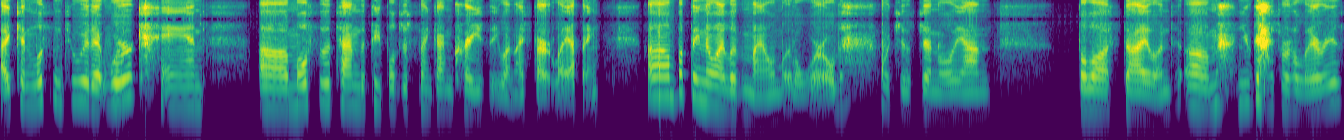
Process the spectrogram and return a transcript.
I can listen to it at work, and uh, most of the time the people just think I'm crazy when I start laughing. Um, but they know I live in my own little world, which is generally on the Lost Island. Um, you guys were hilarious.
